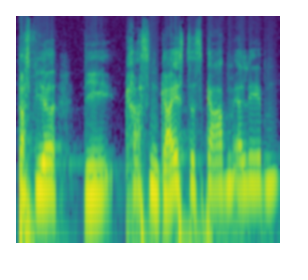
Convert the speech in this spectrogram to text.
Dass wir die krassen Geistesgaben erleben,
